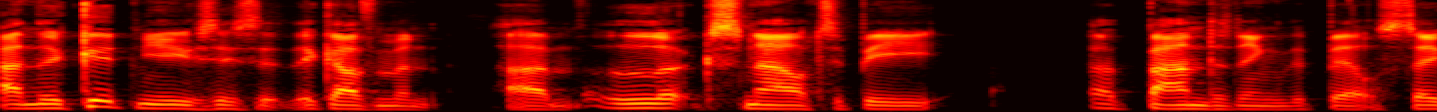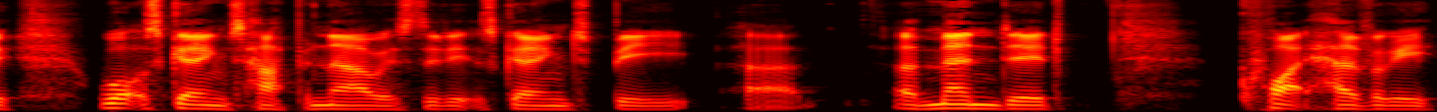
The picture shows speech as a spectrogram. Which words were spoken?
and the good news is that the government um, looks now to be abandoning the bill. So what's going to happen now is that it's going to be uh, amended quite heavily.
